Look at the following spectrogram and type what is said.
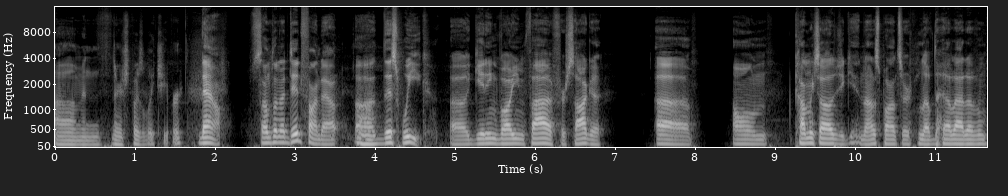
Um, and they're supposedly cheaper. Now, something I did find out uh, Uh-huh. this week, uh, getting Volume Five for Saga, uh, on Comixology again, not a sponsor. Love the hell out of them.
